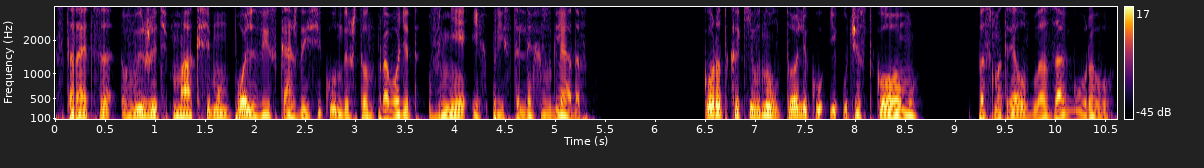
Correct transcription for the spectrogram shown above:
старается выжать максимум пользы из каждой секунды, что он проводит вне их пристальных взглядов. Коротко кивнул Толику и участковому, посмотрел в глаза Гурову.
